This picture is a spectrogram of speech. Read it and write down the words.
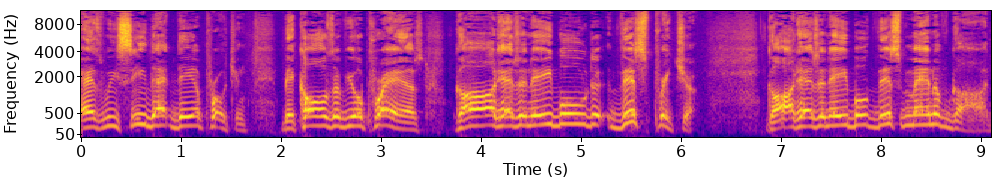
as we see that day approaching. Because of your prayers, God has enabled this preacher. God has enabled this man of God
